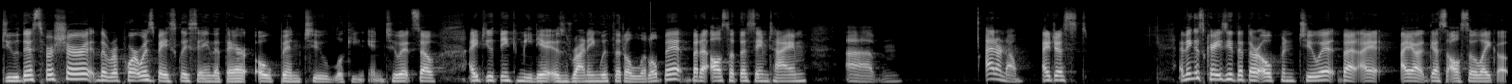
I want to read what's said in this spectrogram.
do this for sure. The report was basically saying that they're open to looking into it. So I do think media is running with it a little bit, but also at the same time, um, I don't know. I just, I think it's crazy that they're open to it, but I, I guess also like, uh,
